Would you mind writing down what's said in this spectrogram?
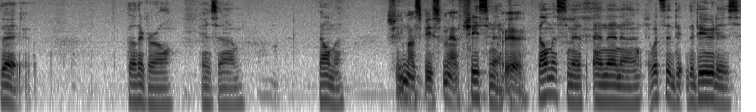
the the other girl is um, Thelma. she must be Smith. She's Smith. Yeah. Thelma's Smith, and then uh, what's the the dude is.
